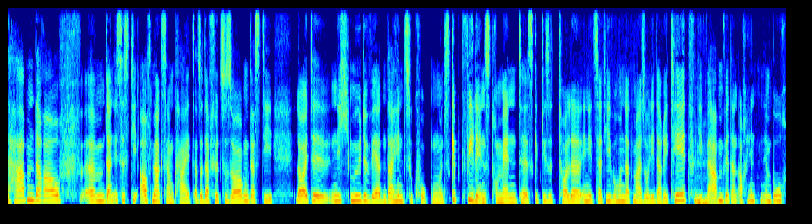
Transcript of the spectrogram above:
haben darauf, ähm, dann ist es die Aufmerksamkeit, also dafür zu sorgen, dass die Leute nicht müde werden, dahin zu gucken. Und es gibt viele Instrumente. Es gibt diese tolle Initiative 100 Mal Solidarität, für die mhm. werben wir dann auch hinten im Buch,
